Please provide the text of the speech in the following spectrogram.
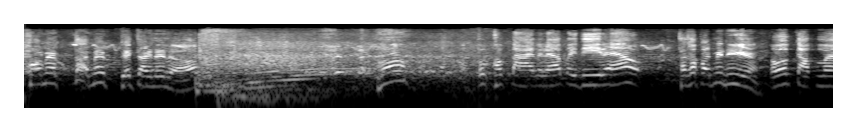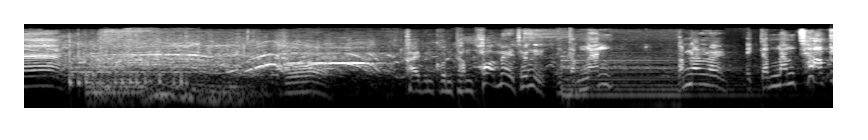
พ่อแม่ตายไม่เสียใจเลยเหรอฮะก็เขาตายไปแล้วไปดีแล้วถ้าเขาไปไม่ดีอะเขาก็กลับมาโอ้ใครเป็นคนทำพ่อแม่ฉันนี่ไอ้กำนันกำนันเลย ไอ้กำนันช้ำ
